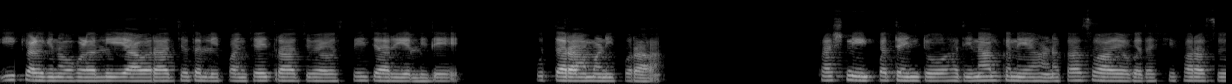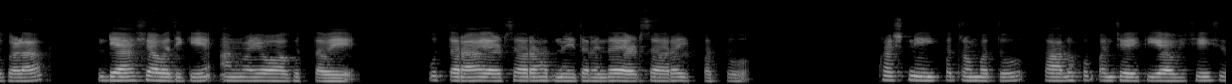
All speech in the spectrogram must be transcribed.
ಈ ಕೆಳಗಿನವುಗಳಲ್ಲಿ ಯಾವ ರಾಜ್ಯದಲ್ಲಿ ಪಂಚಾಯತ್ ರಾಜ್ ವ್ಯವಸ್ಥೆ ಜಾರಿಯಲ್ಲಿದೆ? ಉತ್ತರ ಮಣಿಪುರ. ಪ್ರಶ್ನೆ ಇಪ್ಪತ್ತೆಂಟು. ಹದಿನಾಲ್ಕನೆಯ ಹಣಕಾಸು ಆಯೋಗದ ಶಿಫಾರಸುಗಳ ಡ್ಯಾಶ್ ಅವಧಿಗೆ ಅನ್ವಯವಾಗುತ್ತವೆ. ಉತ್ತರ ಎರಡು ಸಾವಿರ ಹದಿನೈದರಿಂದ ಎರಡು ಸಾವಿರ ಇಪ್ಪತ್ತು. ಪ್ರಶ್ನೆ ಇಪ್ಪತ್ತೊಂಬತ್ತು. ತಾಲೂಕು ಪಂಚಾಯಿತಿಯ ವಿಶೇಷ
